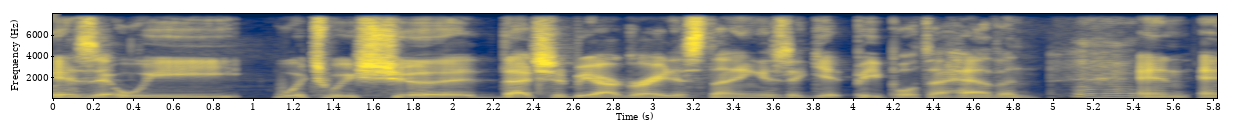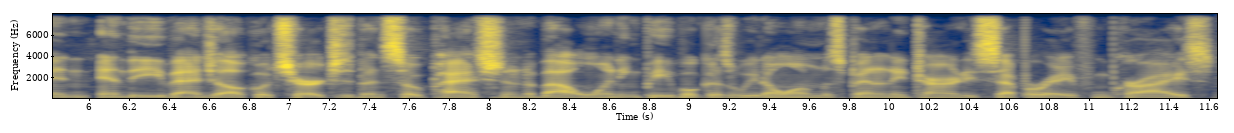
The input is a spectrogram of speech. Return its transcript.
Is that we, which we should, that should be our greatest thing, is to get people to heaven. Mm-hmm. And and and the evangelical church has been so passionate about winning people because we don't want them to spend an eternity separated from Christ.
